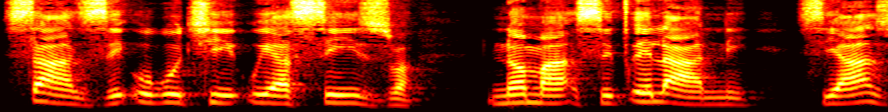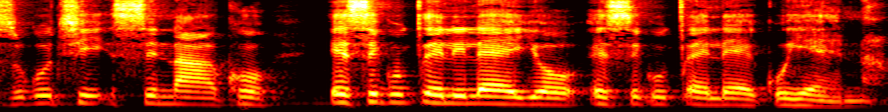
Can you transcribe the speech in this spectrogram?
sazi ukuthi uyasizwa noma sicelani siyazi ukuthi sinakho esikucelileyo esikucele kuyena.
